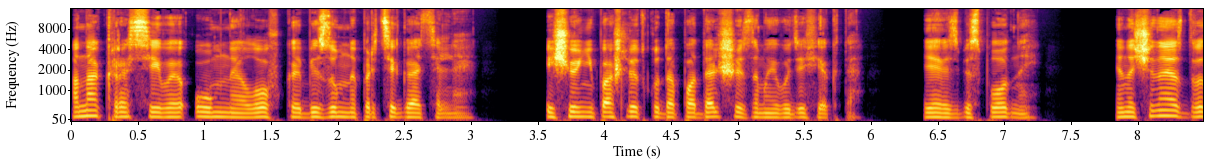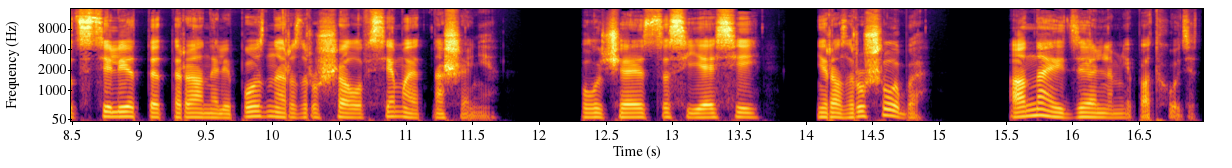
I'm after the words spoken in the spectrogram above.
Она красивая, умная, ловкая, безумно притягательная. Еще не пошлет куда подальше из-за моего дефекта. Я ведь бесплодный. И начиная с 20 лет это рано или поздно разрушало все мои отношения. Получается, с Ясей не разрушила бы? Она идеально мне подходит.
